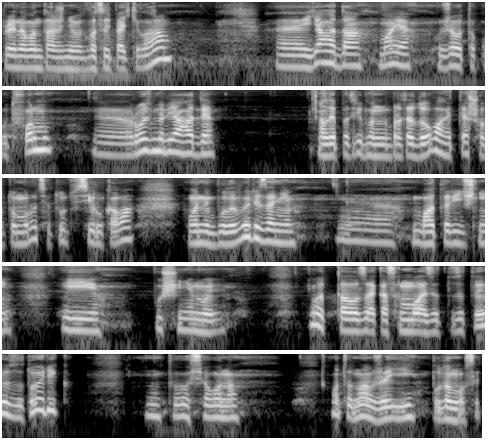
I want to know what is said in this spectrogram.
при навантаженні 25 кг е, ягода має вже таку от форму, розмір ягоди. Але потрібно брати до уваги те, що в тому році тут всі рукава вони були вирізані е, багаторічні і пущені нові. І от та лоза, яка сформувалася за той, за той рік, ну, то ось вона. От вона вже її плодоносить.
